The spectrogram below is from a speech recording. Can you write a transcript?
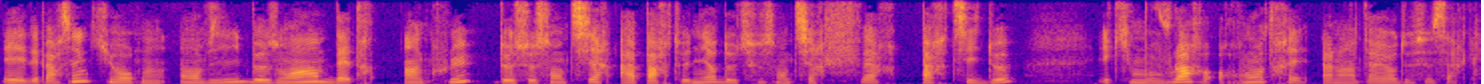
et il y a des personnes qui auront envie, besoin d'être inclus, de se sentir appartenir, de se sentir faire partie d'eux, et qui vont vouloir rentrer à l'intérieur de ce cercle.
